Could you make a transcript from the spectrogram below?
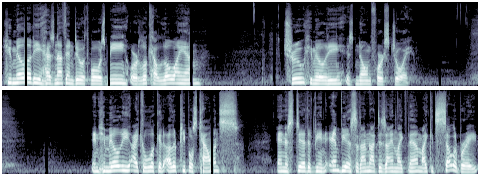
Humility has nothing to do with woe is me or look how low I am. True humility is known for its joy. In humility, I can look at other people's talents, and instead of being envious that I'm not designed like them, I could celebrate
